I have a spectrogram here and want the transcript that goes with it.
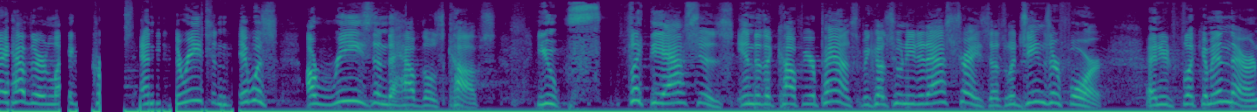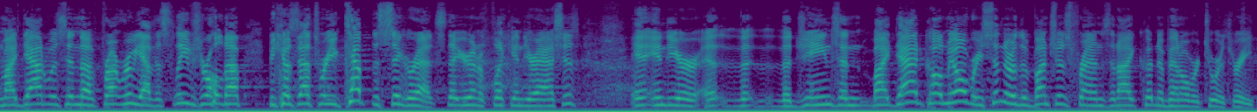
they have their legs crossed. And the reason it was a reason to have those cuffs. You flick the ashes into the cuff of your pants because who needed ashtrays? That's what jeans are for. And you'd flick them in there. And my dad was in the front room. You have the sleeves rolled up because that's where you kept the cigarettes that you're going to flick into your ashes into your uh, the, the jeans. And my dad called me over. He's sitting there with a bunch of his friends, and I couldn't have been over two or three.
